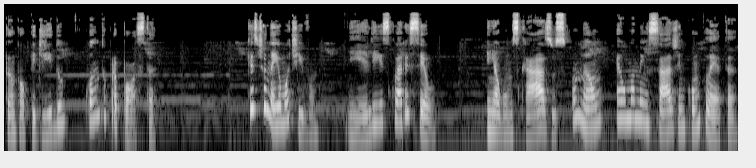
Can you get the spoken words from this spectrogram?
tanto ao pedido quanto à proposta. Questionei o motivo e ele esclareceu. Em alguns casos, o não é uma mensagem completa.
